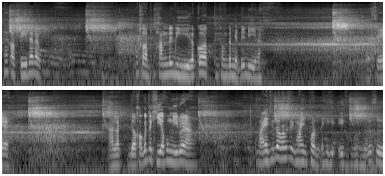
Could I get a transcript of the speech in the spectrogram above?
ให้เขาตีได้แบบ ให้เขาทำได้ดีแล้วก็ทำดาเมจได้ดีนะ โอเค อะแล้วเดี๋ยวเขาก็จะเคลียร์พรุ่งนี้ด้วยนะสาเหตุที่เลือกท็อกซิกมาอีกผลอีกผลหนึ่งก็คือ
